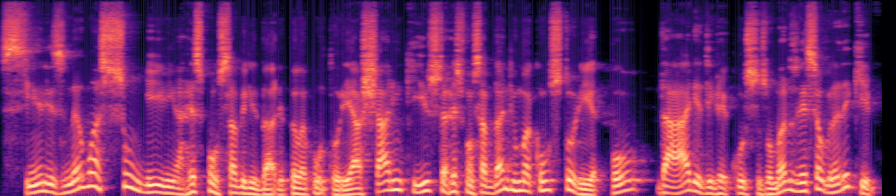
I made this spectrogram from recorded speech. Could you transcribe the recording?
se eles não assumirem a responsabilidade pela cultura e acharem que isso é responsabilidade de uma consultoria ou da área de recursos humanos, esse é o grande equívoco.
